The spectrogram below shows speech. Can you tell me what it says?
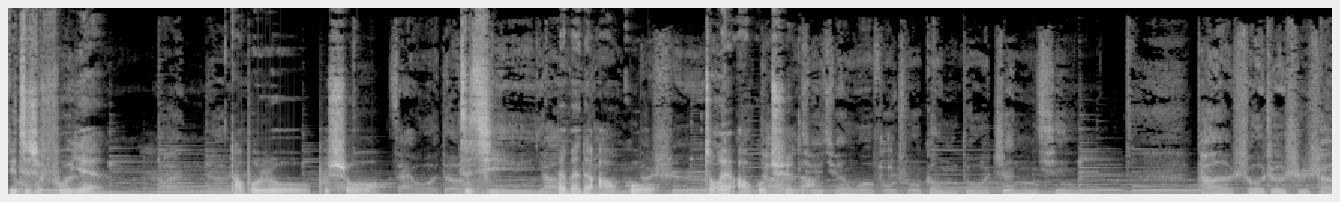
也只是敷衍，倒不如不说，自己。慢慢的熬过，总会熬过去的。他说这世上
